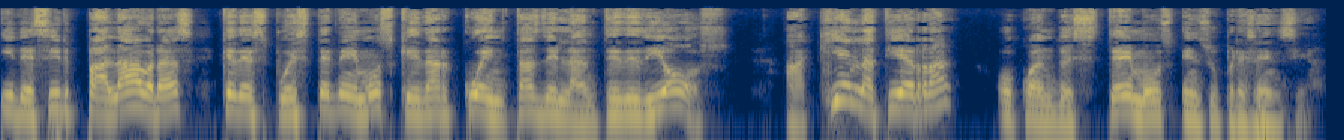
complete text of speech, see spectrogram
y decir palabras que después tenemos que dar cuentas delante de Dios, aquí en la tierra o cuando estemos en su presencia.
